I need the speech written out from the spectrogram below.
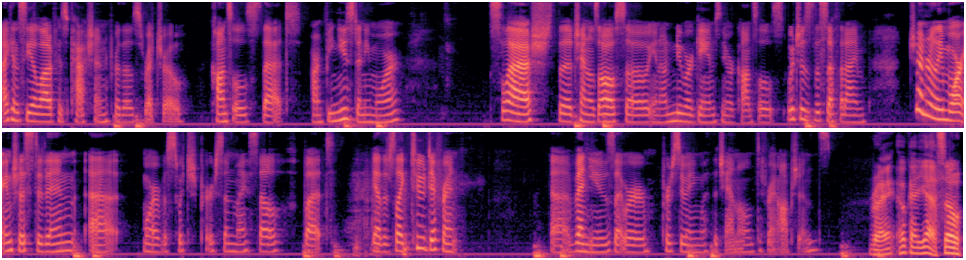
I can see a lot of his passion for those retro consoles that aren't being used anymore. Slash, the channel's also, you know, newer games, newer consoles, which is the stuff that I'm generally more interested in. Uh, more of a Switch person myself. But yeah, there's like two different uh, venues that we're pursuing with the channel, different options. Right. Okay. Yeah. So,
